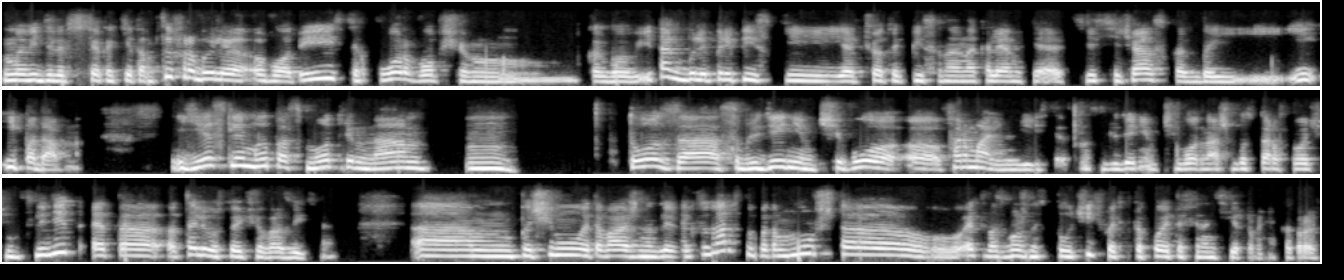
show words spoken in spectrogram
Мы видели все, какие там цифры были, вот, и с тех пор, в общем, как бы и так были приписки и отчеты, писанные на коленке, а сейчас как бы и, и, и подавно. Если мы посмотрим на то, за соблюдением чего, э, формальным, естественно, соблюдением чего наше государство очень следит, это цели устойчивого развития. Эм, почему это важно для государства? Потому что это возможность получить хоть какое-то финансирование, которое,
